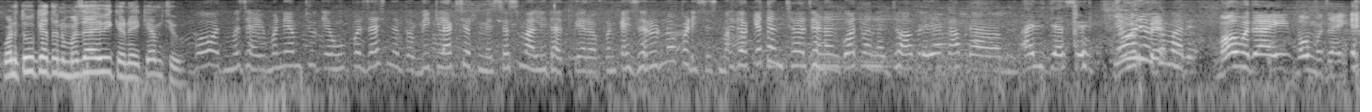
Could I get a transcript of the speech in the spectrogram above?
પણ તું કે તને મજા આવી કે નહીં? કેમ થયું? બહુ જ મજા આવી. મને એમ થયું કે હું ઉપર જઈશ ને તો બીક લાગશે તો મેં ચશ્મા લીધા જ પહેરવા પણ કઈ જરૂર ન પડી ચશ્મા. જો કેતા ને છ જણા ગોતવાના જો આપણે એક આપણે આવી ગયા છે. કેવું રહ્યું તમારે? બહુ મજા આવી બહુ મજા આવી.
